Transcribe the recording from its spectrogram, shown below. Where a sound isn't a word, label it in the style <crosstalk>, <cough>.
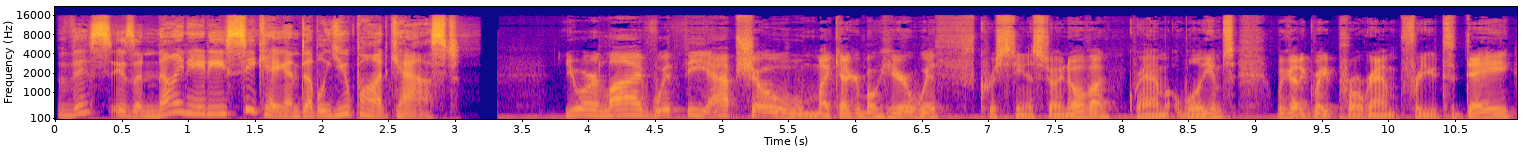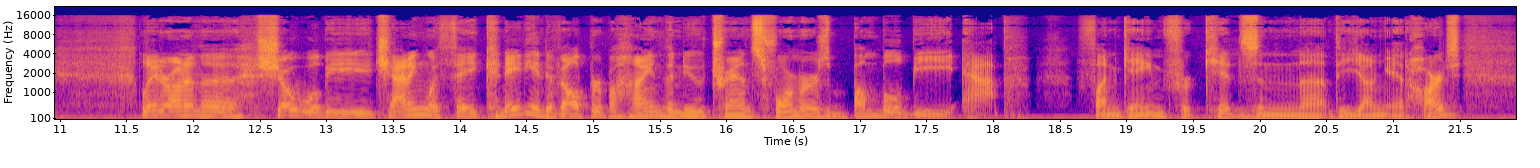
This is a 980 CKNW podcast. You are live with the App Show. Mike Agerbo here with Christina Stoyanova, Graham Williams. We got a great program for you today. Later on in the show, we'll be chatting with a Canadian developer behind the new Transformers Bumblebee app. Fun game for kids and uh, the young at heart.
